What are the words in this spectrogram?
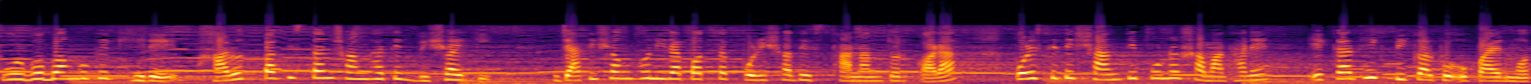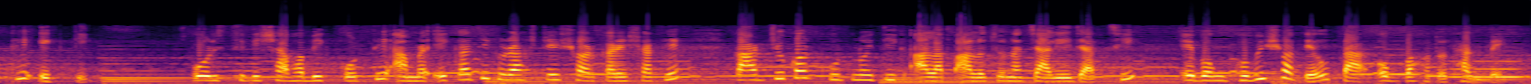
পূর্ববঙ্গকে ঘিরে ভারত পাকিস্তান সংঘাতের বিষয়টি জাতিসংঘ নিরাপত্তা পরিষদে স্থানান্তর করা, পরিস্থিতির শান্তিপূর্ণ সমাধানের একাধিক বিকল্প উপায়ের মধ্যে একটি। পরিস্থিতি স্বাভাবিক করতে আমরা একাধিক রাষ্ট্রের সরকারের সাথে কার্যকর কূটনৈতিক আলাপ আলোচনা চালিয়ে যাচ্ছি এবং ভবিষ্যতেও তা অব্যাহত থাকবে।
